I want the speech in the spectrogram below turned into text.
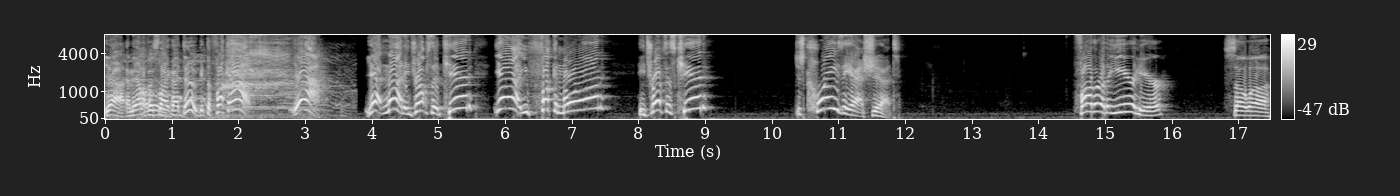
Yeah, and the elephant's Oh. like, uh, dude, get the fuck out. Yeah. Yeah, none. He drops the kid. Yeah, you fucking moron. He drops his kid. Just crazy ass shit. Father of the year here. So, uh,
